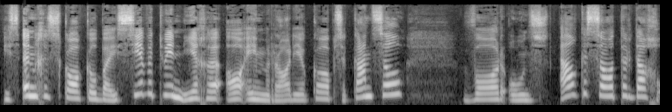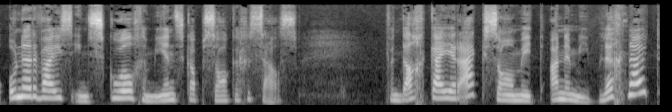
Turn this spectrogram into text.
Is ingeskakel by 729 AM Radio Kaapse Kansel waar ons elke Saterdag onderwys en skoolgemeenskapsake gesels. Vandag kuier ek saam met Annelie Blighnout.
